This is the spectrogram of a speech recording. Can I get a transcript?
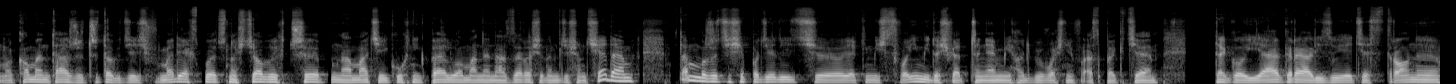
no, komentarzy, czy to gdzieś w mediach społecznościowych, czy na maciejkuchnik.pl łamane na 077. Tam możecie się podzielić e, jakimiś swoimi doświadczeniami, choćby właśnie w aspekcie tego, jak realizujecie strony,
